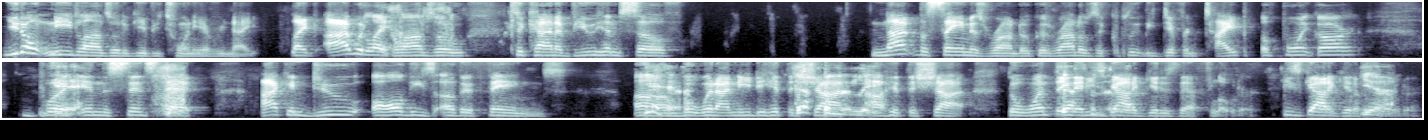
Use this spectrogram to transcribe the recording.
you don't need Lonzo to give you 20 every night. Like, I would like Lonzo to kind of view himself not the same as Rondo, because Rondo's a completely different type of point guard, but Yeah. in the sense that I can do all these other things. Um, Yeah. But when I need to hit the Definitely. shot, I'll hit the shot. The one thing that he's got to get is that floater. He's got to get a Yeah. floater.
